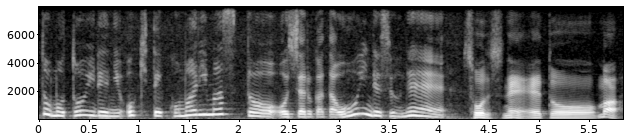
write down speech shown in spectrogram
度もトイレに起きて困りますとおっしゃる方多いんですよね。そうですね。えっ、ー、とまあ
